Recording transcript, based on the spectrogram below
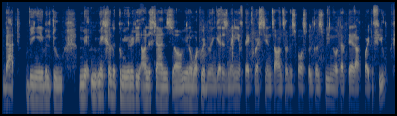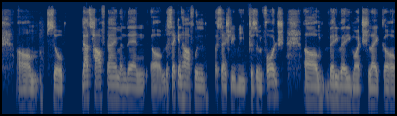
that being able to ma- make sure the community understands um, you know what we're doing, get as many of their questions answered as possible because we know that there are quite a few. Um, so that's halftime, and then um, the second half will essentially be Prism Forge, very very much like. Uh,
